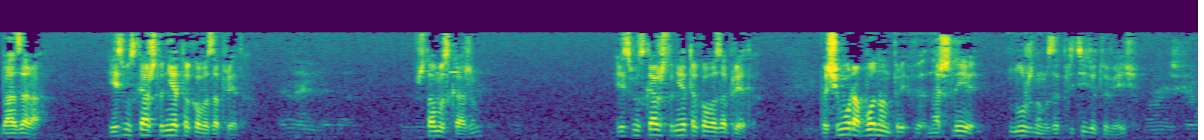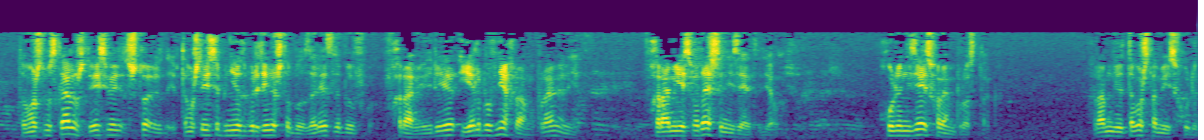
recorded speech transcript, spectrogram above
Базара. Если мы скажем, что нет такого запрета, что мы скажем? Если мы скажем, что нет такого запрета, почему Рабонан нашли нужным запретить эту вещь? То может мы скажем, что если что, потому что если бы не запретили, что было, зарезали бы в, в храме, ели бы вне храма, правильно или нет? В храме есть вода, что нельзя это делать. Хулин нельзя есть в храме просто так. Храм не для того, что там есть хулин.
